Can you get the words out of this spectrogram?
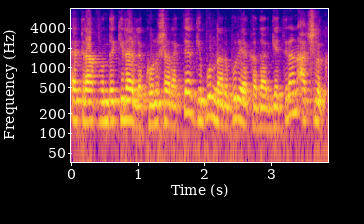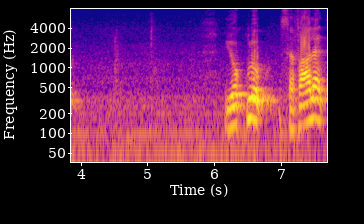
etrafındakilerle konuşarak der ki bunları buraya kadar getiren açlık yokluk, sefalet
